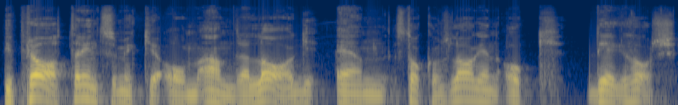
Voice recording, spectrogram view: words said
vi pratar inte så mycket om andra lag än Stockholmslagen och Degerfors.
